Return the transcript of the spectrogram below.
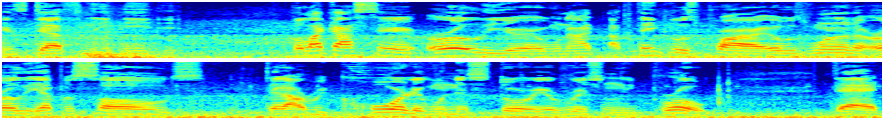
is definitely needed. But like I said earlier, when I, I think it was prior, it was one of the early episodes that I recorded when this story originally broke. That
